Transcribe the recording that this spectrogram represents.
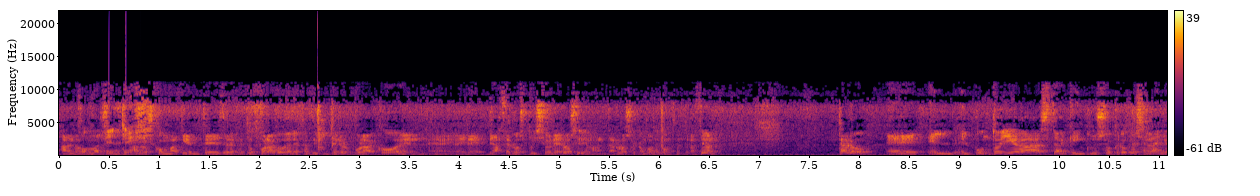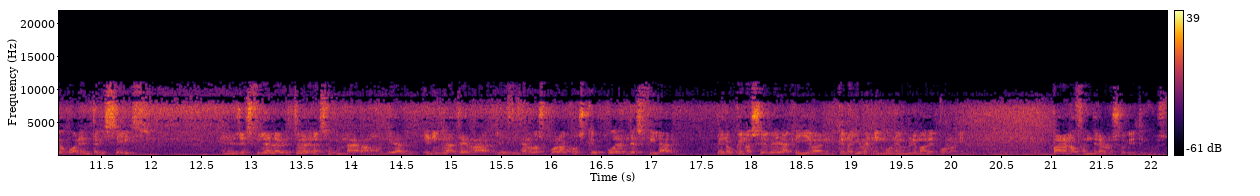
a los Combatientes. a los combatientes del ejército polaco, del ejército interior polaco, en, eh, de, de hacerlos prisioneros y de mandarlos a campos de concentración. Claro, eh, el, el punto llega hasta que incluso creo que es en el año 46, en el desfile de la victoria de la Segunda Guerra Mundial, en Inglaterra les dicen a los polacos que pueden desfilar, pero que no se vea que, llevan, que no lleven ningún emblema de Polonia, para no ofender a los soviéticos.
